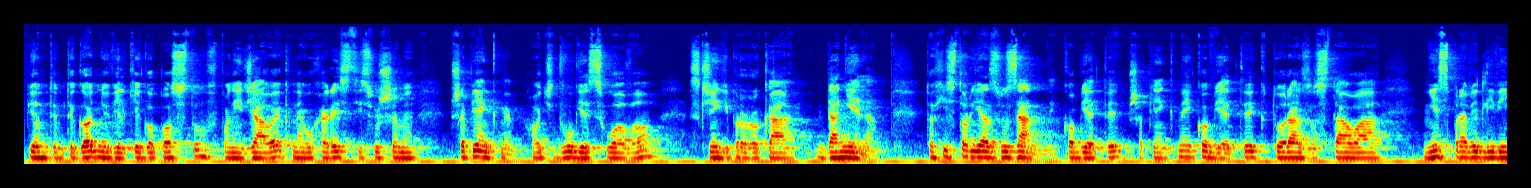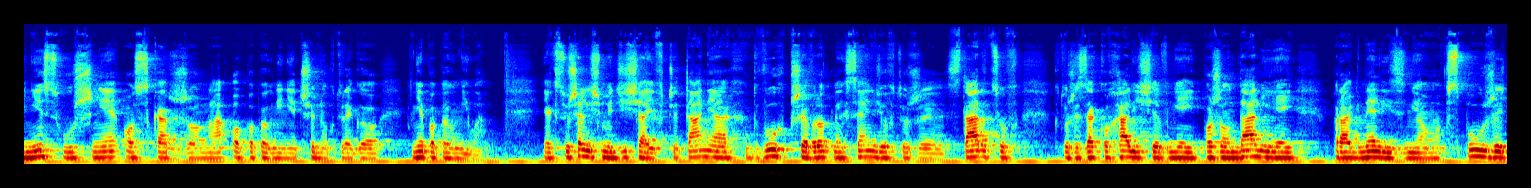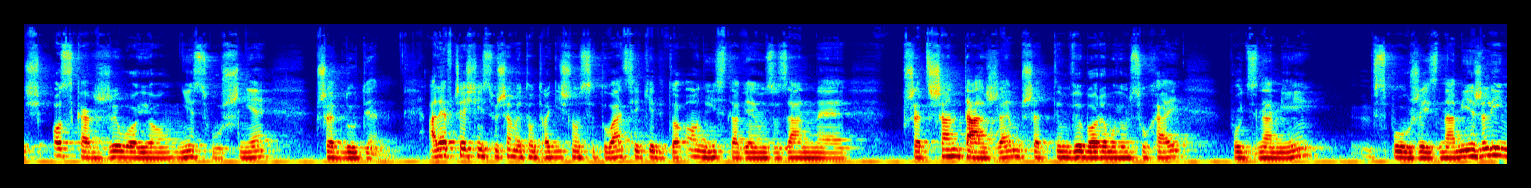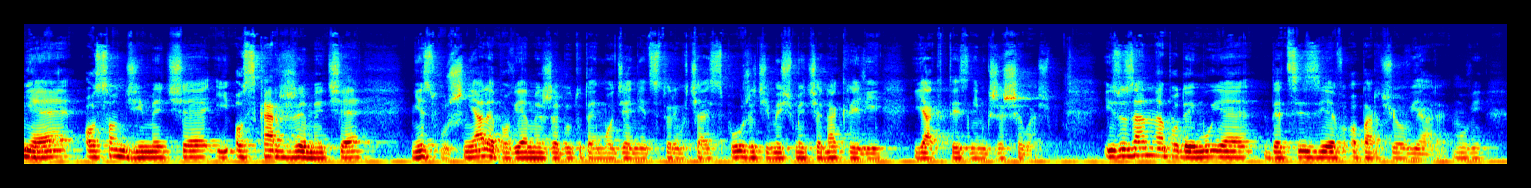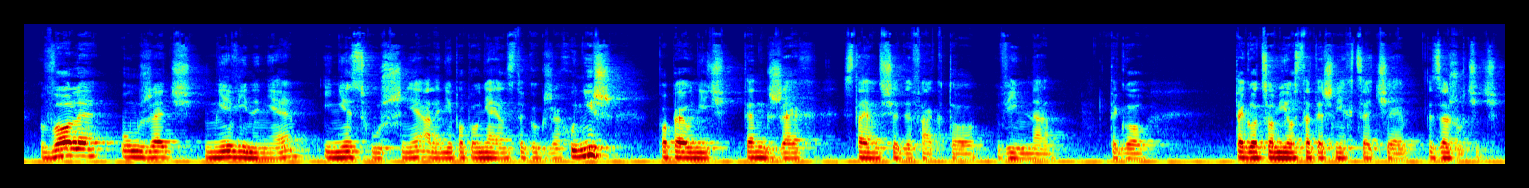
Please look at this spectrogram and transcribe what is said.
W piątym tygodniu Wielkiego Postu, w poniedziałek, na Eucharystii słyszymy przepiękne, choć długie słowo z księgi proroka Daniela. To historia Zuzanny, kobiety, przepięknej kobiety, która została niesprawiedliwie, niesłusznie oskarżona o popełnienie czynu, którego nie popełniła. Jak słyszeliśmy dzisiaj w czytaniach, dwóch przewrotnych sędziów, którzy starców, którzy zakochali się w niej, pożądali jej, pragnęli z nią współżyć, oskarżyło ją niesłusznie przed ludem. Ale wcześniej słyszymy tą tragiczną sytuację, kiedy to oni stawiają Zuzannę przed szantażem, przed tym wyborem, mówią: Słuchaj, pójdź z nami, współżyj z nami. Jeżeli nie, osądzimy cię i oskarżymy cię niesłusznie, ale powiemy, że był tutaj młodzieniec, z którym chciałeś współżyć i myśmy cię nakryli, jak ty z nim grzeszyłaś. I Zuzanna podejmuje decyzję w oparciu o wiarę. Mówi: Wolę umrzeć niewinnie i niesłusznie, ale nie popełniając tego grzechu, niż popełnić ten grzech, stając się de facto winna tego, tego co mi ostatecznie chcecie zarzucić.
